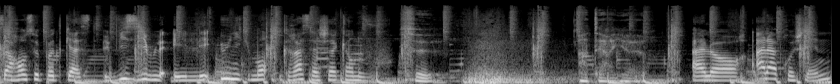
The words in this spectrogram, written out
Ça rend ce podcast visible et il l'est uniquement grâce à chacun de vous. Feu. Alors, à la prochaine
